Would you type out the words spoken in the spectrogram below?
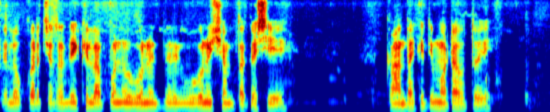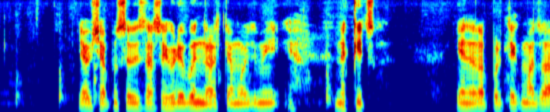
तर लवकरच त्याचा देखील आपण उगवण उगवणी क्षमता कशी आहे? कांदा किती मोठा होतोय? याविषयी आपण सविस्तर असा व्हिडिओ बनवणार आहोत. त्यामुळे तुम्ही नक्कीच येणारा प्रत्येक माझा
